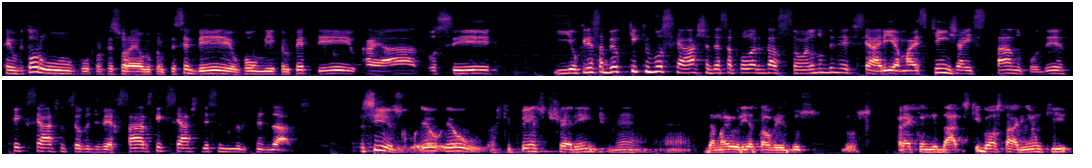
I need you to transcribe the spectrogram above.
Tem o Vitor Hugo, o professor Elga pelo PCB, o Volmir pelo PT, o Caiado, você. E eu queria saber o que, que você acha dessa polarização. Ela não beneficiaria mais quem já está no poder? O que, que você acha dos seus adversários? O que, que você acha desse número de candidatos? Francisco, eu, eu acho que penso diferente né, é, da maioria, talvez, dos, dos pré-candidatos que gostariam que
